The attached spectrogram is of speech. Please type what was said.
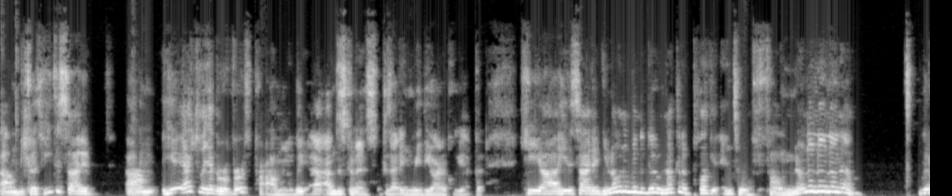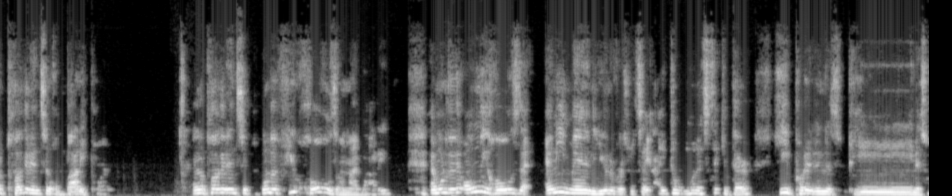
um, because he decided um, he actually had the reverse problem. We, I'm just gonna because I didn't read the article yet, but he uh, he decided, you know what I'm gonna do? I'm not gonna plug it into a phone. No, no, no, no, no. I'm gonna plug it into a body part. I'm gonna plug it into one of the few holes on my body, and one of the only holes that any man in the universe would say, I don't want to stick it there. He put it in his penis.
